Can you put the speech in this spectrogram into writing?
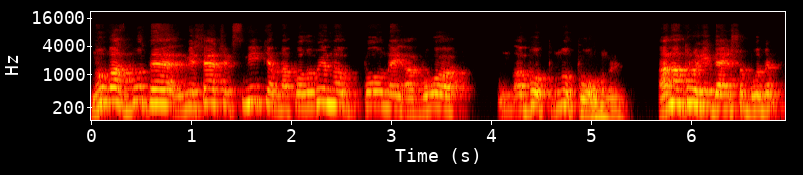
ну у вас буде мішечок сміття наполовину повний або, або ну, повний. А на другий день що буде?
